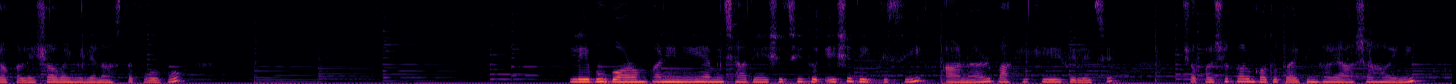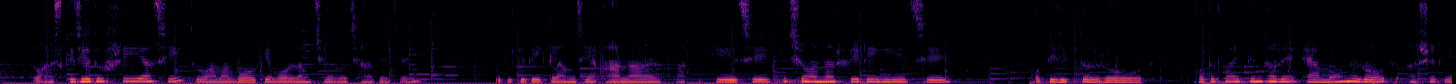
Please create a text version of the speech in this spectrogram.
সকালে সবাই মিলে নাস্তা করব। লেবু গরম পানি নিয়ে আমি ছাদে এসেছি, তো এসে দেখতেছি আনার পাখি খেয়ে ফেলেছে। সকাল সকাল গত কয়েকদিন ধরে আসা হয়নি। তো আজকে যেহেতু ফ্রি আছি, তো আমার বরকে বললাম, চলো ছাদে যাই। এদিকে দেখলাম যে আনার পাখি খেয়েছে, কিছু আনার ফেটে গিয়েছে, অতিরিক্ত রোদ। গত কয়েকদিন ধরে এমন রোদ, আসলে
